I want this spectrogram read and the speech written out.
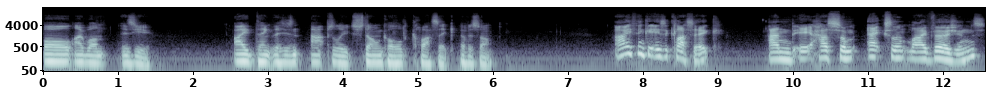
All I want is you. I think this is an absolute stone cold classic of a song. I think it is a classic, and it has some excellent live versions,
